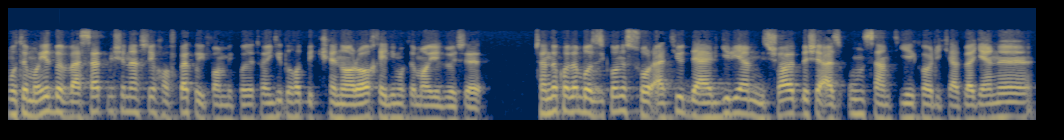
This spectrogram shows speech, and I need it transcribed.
متمایل به وسط میشه نقشه هافبک رو ایفا می‌کنه تا اینکه بخواد به کنارها خیلی متمایل بشه. چند کلا بازیکن سرعتی و درگیری هم نیست. شاید بشه از اون سمت یه کاری کرد وگرنه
